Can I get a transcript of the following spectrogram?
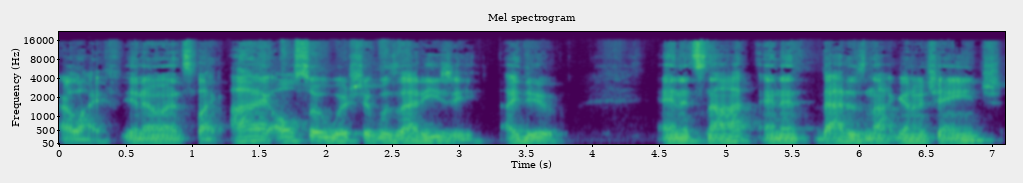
our life, you know? And it's like, I also wish it was that easy. I do. And it's not. And it, that is not going to change.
